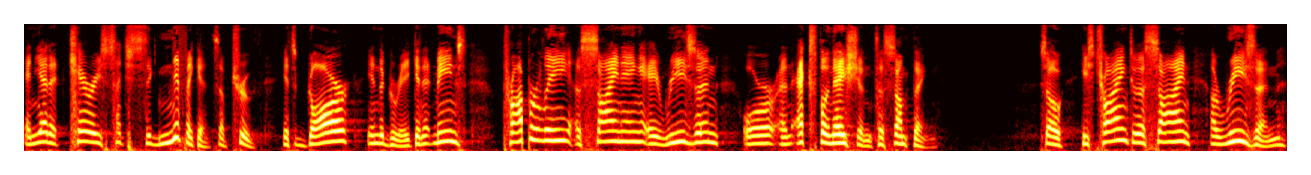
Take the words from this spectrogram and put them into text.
and yet it carries such significance of truth. It's gar in the Greek, and it means properly assigning a reason or an explanation to something. So he's trying to assign a reason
